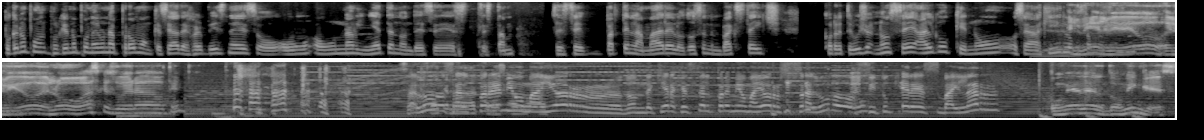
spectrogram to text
¿Por qué no, por qué no poner una promo, aunque sea de Hurt Business o, o o una viñeta en donde se, se están, se, se parten la madre los dos en el backstage con Retribution? No sé, algo que no, o sea, aquí lo que El, el video, el video de Lobo Vázquez hubiera dado tiempo. Saludos no al premio mayor, donde quiera que esté el premio mayor. Saludos si tú quieres bailar. Con Eder Domínguez.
